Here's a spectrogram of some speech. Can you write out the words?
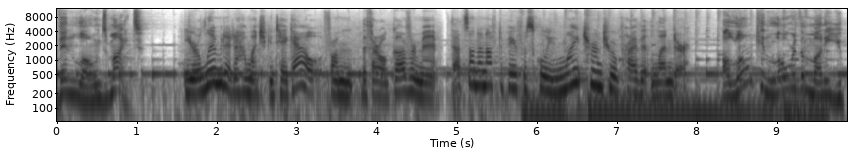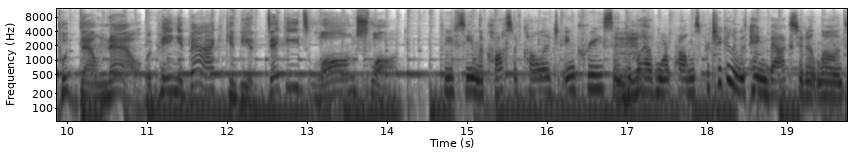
then loans might. You're limited on how much you can take out from the federal government. That's not enough to pay for school. You might turn to a private lender. A loan can lower the money you put down now, but paying it back can be a decades-long slog. We've seen the cost of college increase and mm -hmm. people have more problems, particularly with paying back student loans.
